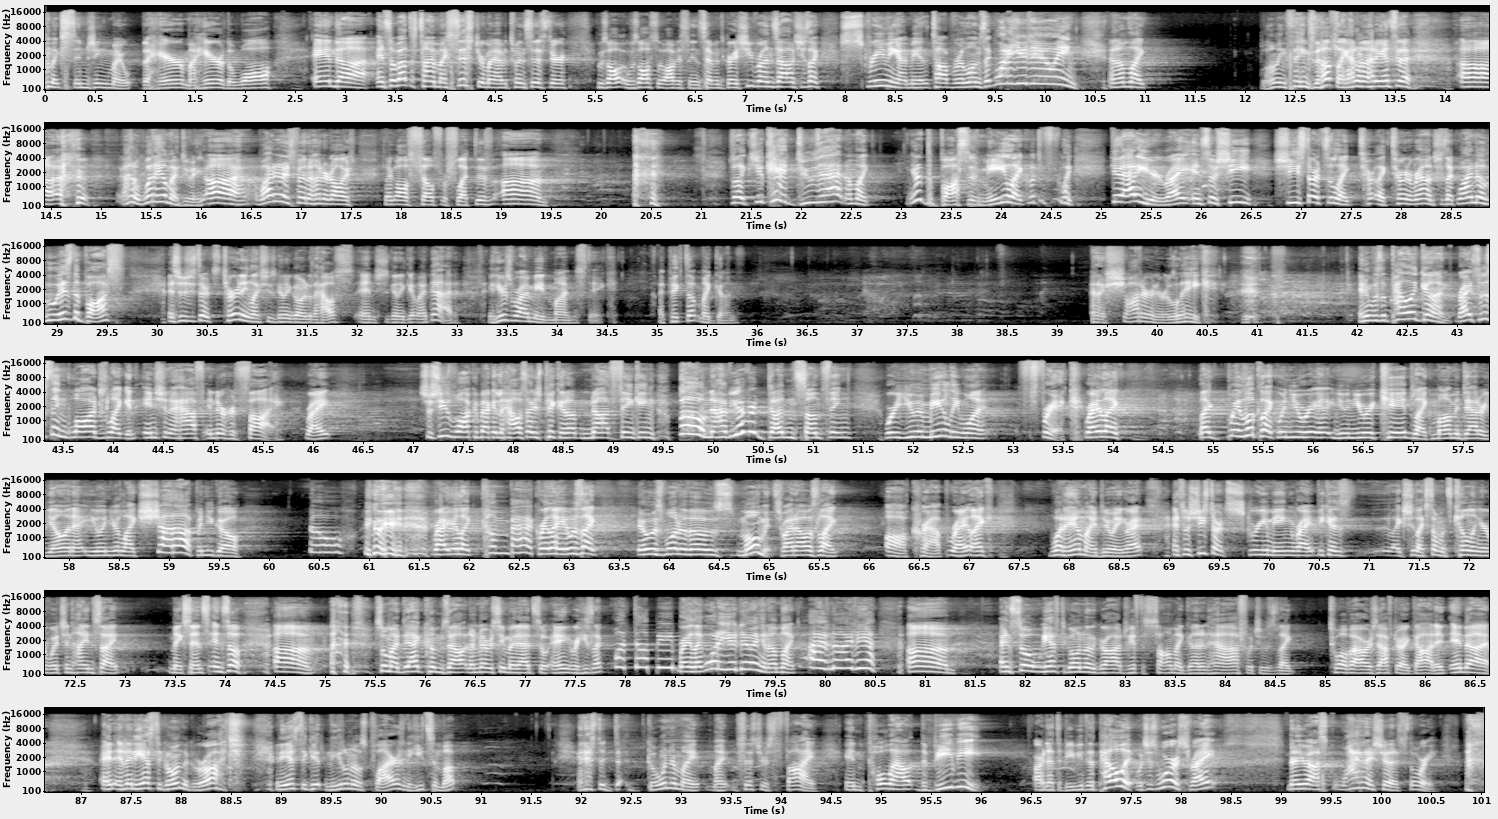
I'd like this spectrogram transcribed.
I'm like singeing my the hair, my hair, the wall, and, uh, and so about this time, my sister, my, I have a twin sister, who's all, was also obviously in seventh grade, she runs out and she's like screaming at me at the top of her lungs, like, what are you doing? And I'm like, blowing things up? Like, I don't know how to answer that. Uh, I don't what am I doing? Uh, why did I spend $100? It's like all self-reflective. Um, like, you can't do that. I'm like, you're not the boss of me. Like, what the, like, get out of here, right? And so she she starts to like, tur- like turn around. She's like, well, I know who is the boss. And so she starts turning like she's going to go into the house and she's going to get my dad. And here's where I made my mistake I picked up my gun and I shot her in her leg. and it was a pellet gun, right? So this thing lodged like an inch and a half into her thigh, right? So she's walking back in the house. I just pick it up, not thinking, boom. Now, have you ever done something where you immediately want frick, right? Like, like it looked like when you were when you were a kid, like mom and dad are yelling at you, and you're like, shut up, and you go, no, right? You're like, come back, right? Like it was like it was one of those moments, right? I was like, oh crap, right? Like, what am I doing, right? And so she starts screaming, right? Because like she like someone's killing her, which in hindsight makes sense. And so, um, so my dad comes out, and I've never seen my dad so angry. He's like, "What the beep?" Right? Like, "What are you doing?" And I'm like, "I have no idea." Um, and so we have to go into the garage. We have to saw my gun in half, which was like 12 hours after I got it. And, uh, and, and then he has to go in the garage, and he has to get needle nose pliers, and he heats them up, and has to d- go into my, my sister's thigh and pull out the BB, or not the BB, the pellet, which is worse, right? Now you ask, why did I share that story?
